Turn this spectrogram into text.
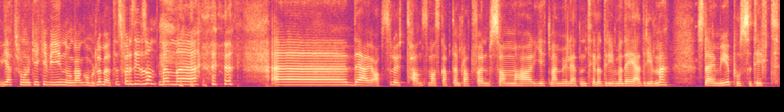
Jeg tror nok ikke vi noen gang kommer til å møtes, for å si det sånn. Men uh, uh, det er jo absolutt han som har skapt en plattform som har gitt meg muligheten til å drive med det jeg driver med. Så det er jo mye positivt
